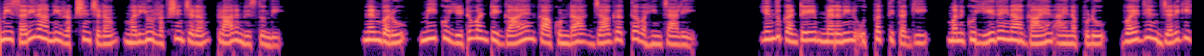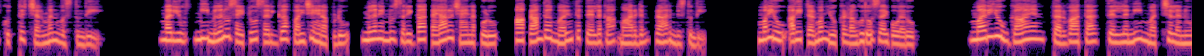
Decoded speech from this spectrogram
మీ శరీరాన్ని రక్షించడం మరియు రక్షించడం ప్రారంభిస్తుంది. నెంబరు మీకు ఎటువంటి గాయం కాకుండా జాగ్రత్త వహించాలి. ఎందుకంటే మెలనిన్ ఉత్పత్తి తగ్గి మనకు ఏదైనా గాయం అయినప్పుడు వైద్యం జరిగి కొత్త చర్మం వస్తుంది. మరియు మీ మెలనోసైట్లు సరిగ్గా పనిచేయనప్పుడు మెలనిన్ను సరిగ్గా తయారు చేయనప్పుడు ఆ ప్రాంతం మరింత తెల్లగా మారడం ప్రారంభిస్తుంది. మరియు అది చర్మం యొక్క రంగుతో సరిపోలరు మరియు గాయం తర్వాత తెల్లని మచ్చలను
